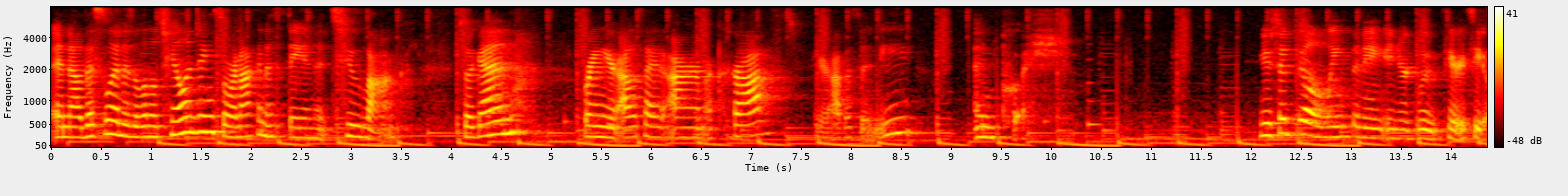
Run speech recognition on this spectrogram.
And now this one is a little challenging, so we're not gonna stay in it too long. So again, bring your outside arm across your opposite knee and push. You should feel a lengthening in your glutes here too,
